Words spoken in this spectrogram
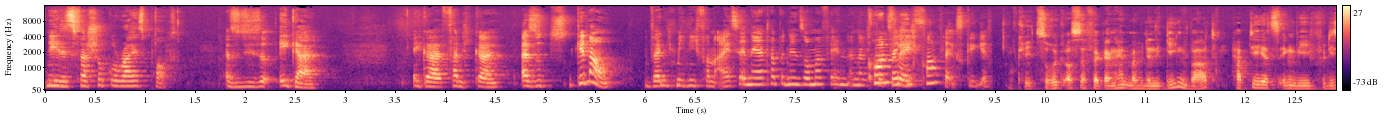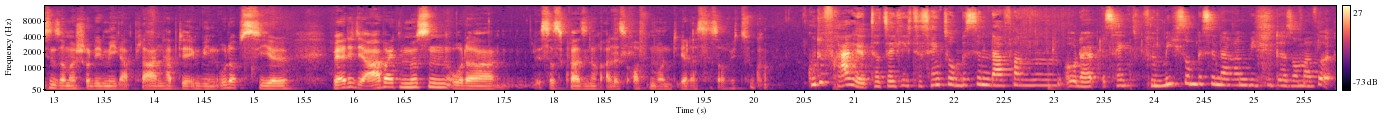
Nee, das war Schoko Rice Pops. Also diese, egal. Egal, fand ich geil. Also genau, wenn ich mich nicht von Eis ernährt habe in den Sommerferien, dann habe ich Cornflakes. tatsächlich Cornflakes gegessen. Okay, zurück aus der Vergangenheit, mal wieder in die Gegenwart. Habt ihr jetzt irgendwie für diesen Sommer schon den Megaplan? Habt ihr irgendwie ein Urlaubsziel? Werdet ihr arbeiten müssen oder ist das quasi noch alles offen und ihr lasst es auf euch zukommen? Gute Frage. Tatsächlich, das hängt so ein bisschen davon, oder es hängt für mich so ein bisschen daran, wie gut der Sommer wird.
